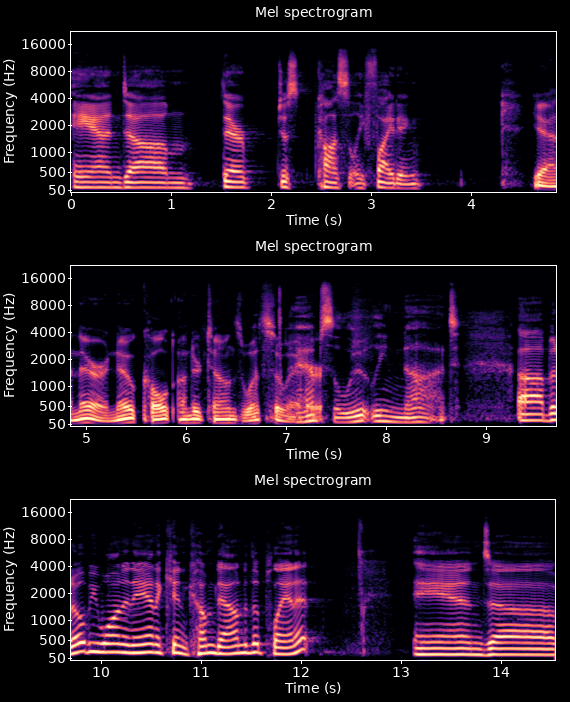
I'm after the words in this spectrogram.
And um, they're just constantly fighting yeah, and there are no cult undertones whatsoever. Absolutely not. Uh, but Obi Wan and Anakin come down to the planet, and uh,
